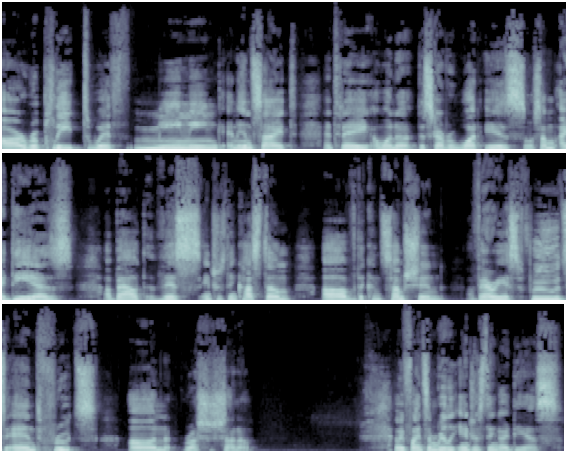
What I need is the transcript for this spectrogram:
are replete with meaning and insight. And today I want to discover what is or some ideas about this interesting custom of the consumption of various foods and fruits on Rosh Hashanah. And we find some really interesting ideas.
